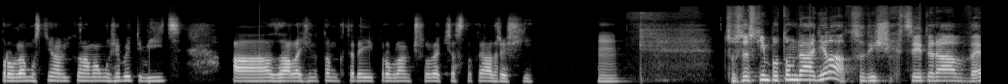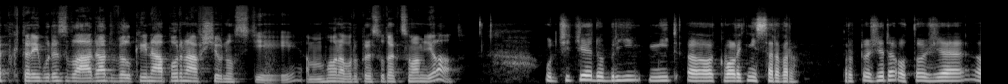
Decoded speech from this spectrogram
problémů s těma výkonama může být víc a záleží na tom, který problém člověk častokrát řeší. Hmm. Co se s tím potom dá dělat, když chci teda web, který bude zvládat velký nápor návštěvnosti a mám ho na WordPressu, tak co mám dělat? Určitě je dobrý mít uh, kvalitní server, protože jde o to, že uh,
